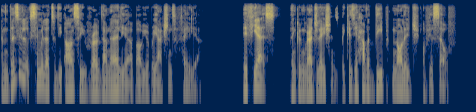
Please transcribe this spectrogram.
And does it look similar to the answer you wrote down earlier about your reaction to failure? If yes, then congratulations, because you have a deep knowledge of yourself.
